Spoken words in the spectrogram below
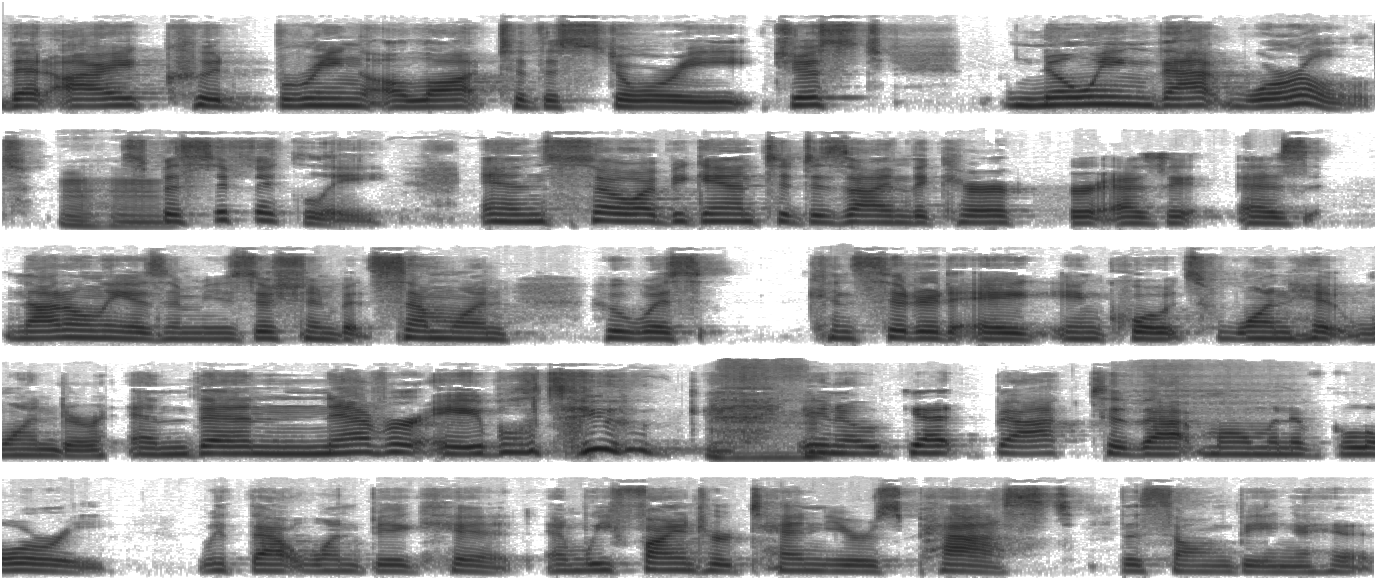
that I could bring a lot to the story just knowing that world mm-hmm. specifically. And so I began to design the character as a, as not only as a musician but someone who was considered a in quotes one hit wonder and then never able to you know get back to that moment of glory with that one big hit and we find her 10 years past the song being a hit.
